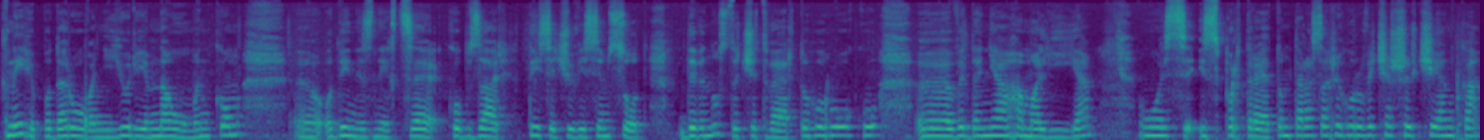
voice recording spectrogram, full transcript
книги, подаровані Юрієм Науменком. Один із них це Кобзар 1894 року, е, видання Гамалія, ось із портретом Тараса Григоровича Шевченка.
